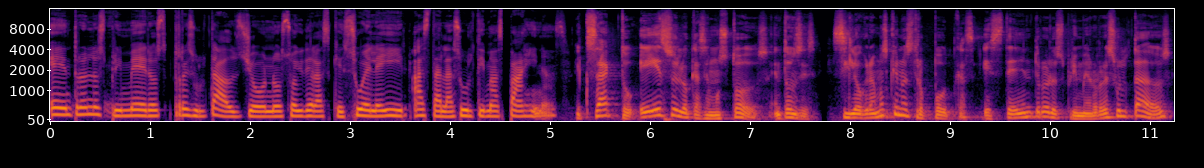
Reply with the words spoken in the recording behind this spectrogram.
entro en los primeros resultados. Yo no soy de las que suele ir hasta las últimas páginas. Exacto, eso es lo que hacemos todos. Entonces, si logramos que nuestro podcast esté dentro de los primeros resultados,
